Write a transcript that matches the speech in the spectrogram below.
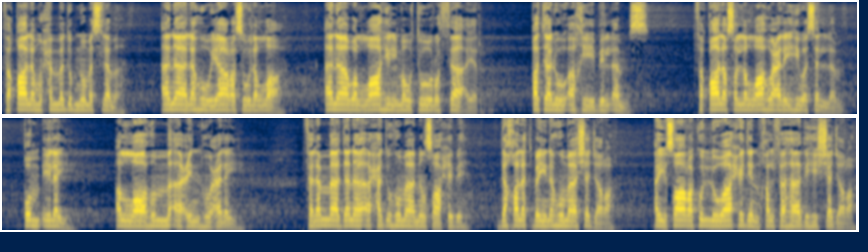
فقال محمد بن مسلمة أنا له يا رسول الله. أنا والله الموتور الثائر. قتلوا أخي بالأمس. فقال صلى الله عليه وسلم قم إليه. اللهم أعنه عليه. فلما دنا أحدهما من صاحبه دخلت بينهما شجرة. أي صار كل واحد خلف هذه الشجرة.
